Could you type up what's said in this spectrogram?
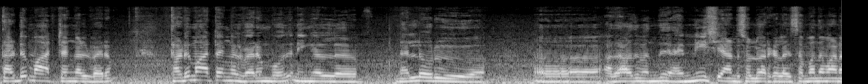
தடுமாற்றங்கள் வரும் தடுமாற்றங்கள் வரும்போது நீங்கள் நல்ல ஒரு அதாவது வந்து அம்னீஷியான்னு சொல்வார்கள். அது சம்பந்தமான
